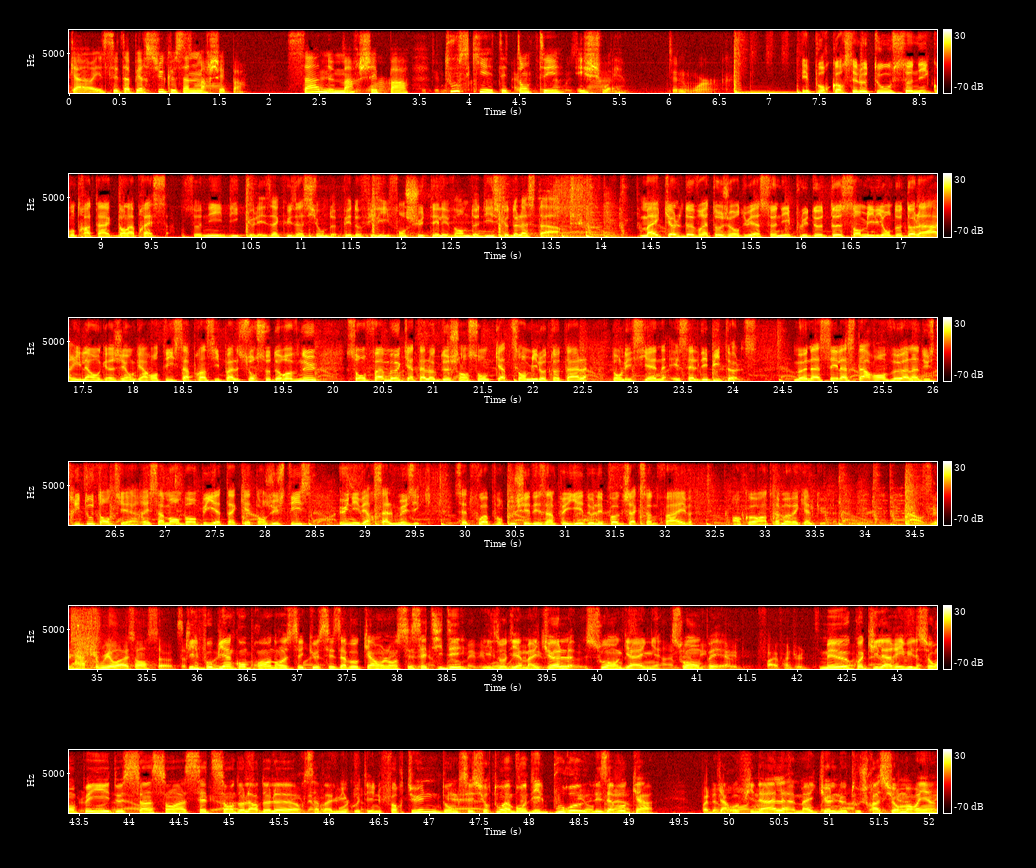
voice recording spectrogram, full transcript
car il s'est aperçu que ça ne marchait pas. Ça ne marchait pas. Tout ce qui était tenté échouait. Et pour corser le tout, Sony contre-attaque dans la presse. Sony dit que les accusations de pédophilie font chuter les ventes de disques de la star. Michael devrait aujourd'hui à Sony plus de 200 millions de dollars. Il a engagé en garantie sa principale source de revenus, son fameux catalogue de chansons, 400 000 au total, dont les siennes et celles des Beatles. Menacé, la star en veut à l'industrie tout entière. Récemment, Bambi attaquait en justice Universal Music, cette fois pour toucher des impayés de l'époque Jackson 5. Encore un très mauvais calcul. Ce qu'il faut bien comprendre, c'est que ces avocats ont lancé cette idée. Ils ont dit à Michael, soit on gagne, soit on perd. Mais eux, quoi qu'il arrive, ils seront payés de 500 à 700 dollars de l'heure. Ça va lui coûter une fortune, donc c'est surtout un bon deal pour eux, les avocats. Car au final, Michael ne touchera sûrement rien.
